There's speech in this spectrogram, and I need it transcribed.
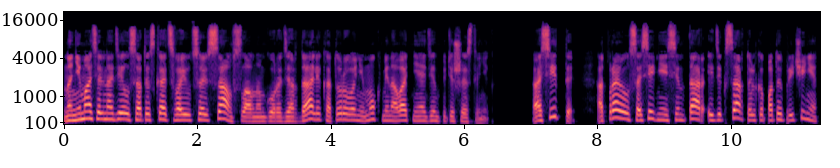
Наниматель надеялся отыскать свою цель сам в славном городе Ордале, которого не мог миновать ни один путешественник. А Ситты отправил соседние Синтар и Диксар только по той причине,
